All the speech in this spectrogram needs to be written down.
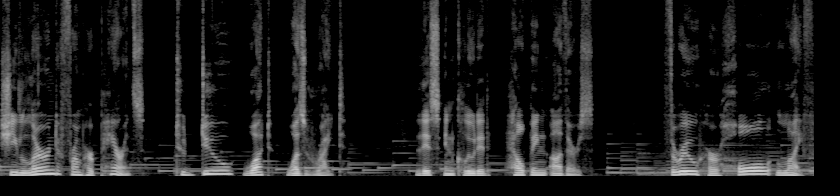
she learned from her parents to do what was right. This included helping others. Through her whole life,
